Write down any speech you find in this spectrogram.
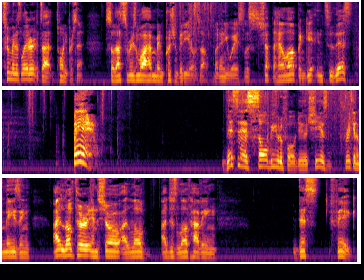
two minutes later, it's at 20%. So that's the reason why I haven't been pushing videos out. But anyways, let's shut the hell up and get into this. Bam! This is so beautiful, dude. She is freaking amazing. I loved her in the show. I love, I just love having this fig.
